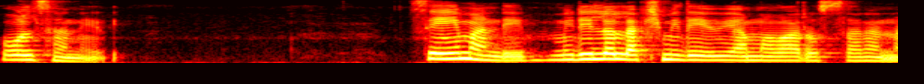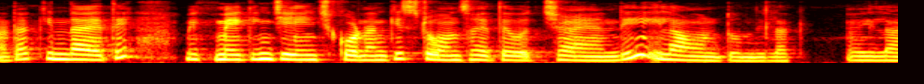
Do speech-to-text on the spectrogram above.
హోల్స్ అనేది. సేమ్ అండి. మిడిల్లో లక్ష్మీదేవి అమ్మవారు వస్తారన్నమాట. కింద అయితే మీకు మేకింగ్ చేయించుకోవడానికి స్టోన్స్ అయితే వచ్చాయండి. ఇలా ఉంటుంది. ఇలా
